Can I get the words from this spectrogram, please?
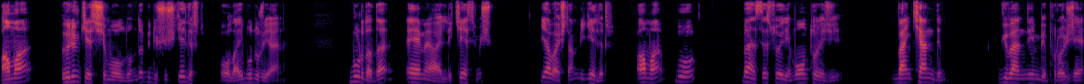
ama ölüm kesişimi olduğunda bir düşüş gelir. Olay budur yani. Burada da EM halini kesmiş. Yavaştan bir gelir. Ama bu ben size söyleyeyim ontoloji ben kendim güvendiğim bir proje,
